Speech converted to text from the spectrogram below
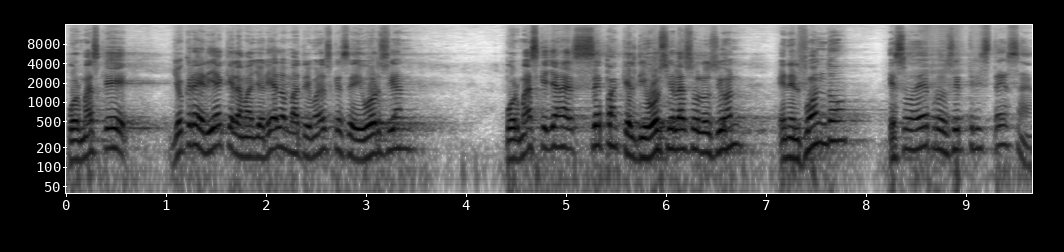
Por más que yo creería que la mayoría de los matrimonios que se divorcian, por más que ya sepan que el divorcio es la solución, en el fondo eso debe producir tristeza.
